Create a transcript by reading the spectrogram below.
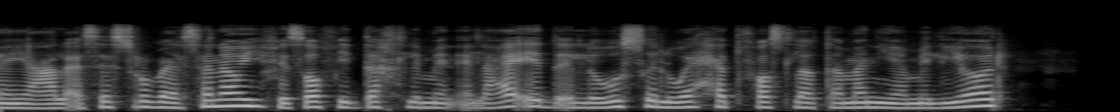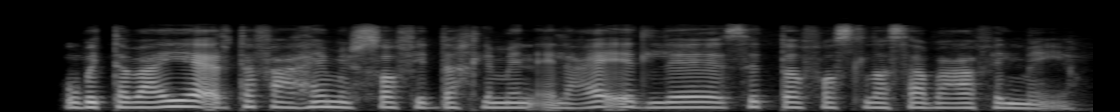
على أساس ربع سنوي في صافي الدخل من العائد اللي وصل 1.8 مليار وبالتبعية ارتفع هامش صافي الدخل من العائد ل 6.7%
